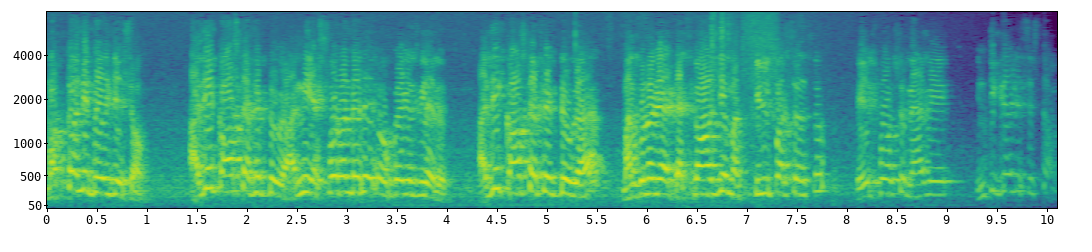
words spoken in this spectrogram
మొత్తం అన్ని పేరు చేసాం అది కాస్ట్ ఎఫెక్టివ్గా. అన్ని ఎస్ ఫోర్ హండ్రెడ్ ఉపయోగించలేదు. అది కాస్ట్ ఎఫెక్టివ్గా మనకున్న టెక్నాలజీ మన skill persons air force navy integrated system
